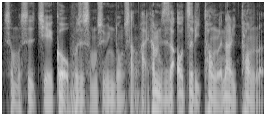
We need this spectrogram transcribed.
什么是结构或是什么是运动伤害，他们只知道哦这里痛了，那里痛了。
